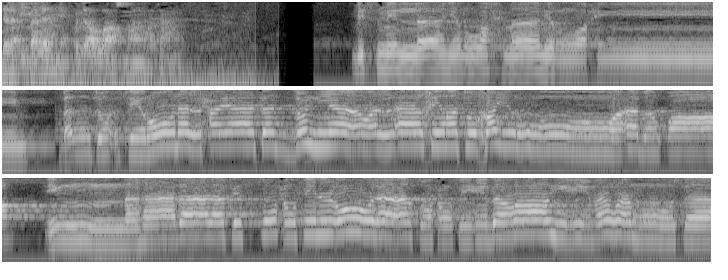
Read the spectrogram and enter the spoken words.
dalam ibadahnya kepada Allah Subhanahu wa taala. Bismillahirrahmanirrahim. بل تؤثرون الحياة الدنيا والآخرة خير وأبقى إن هذا لفي الصحف الأولى صحف إبراهيم وموسى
